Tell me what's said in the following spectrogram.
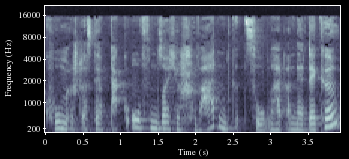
komisch, dass der Backofen solche Schwaden gezogen hat an der Decke.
